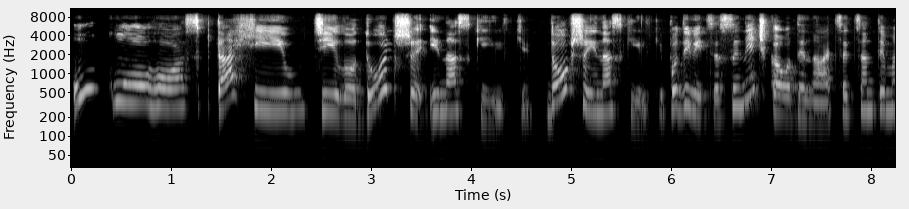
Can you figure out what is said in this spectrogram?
У кого з птахів тіло довше і наскільки? Довше і наскільки? Подивіться, синичка 11 см,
